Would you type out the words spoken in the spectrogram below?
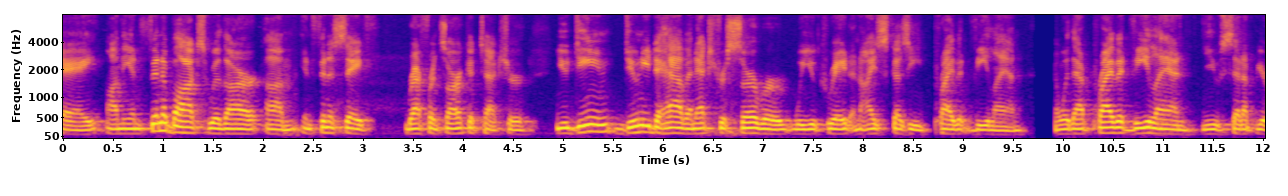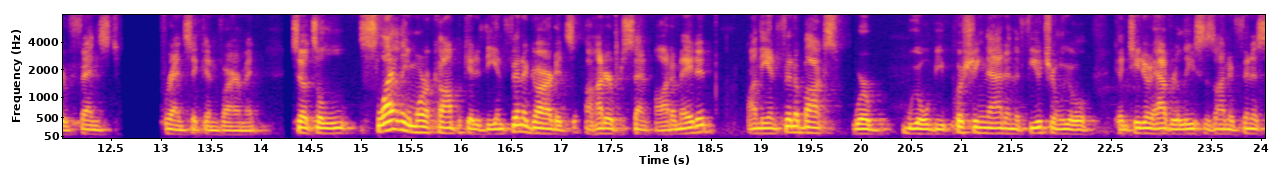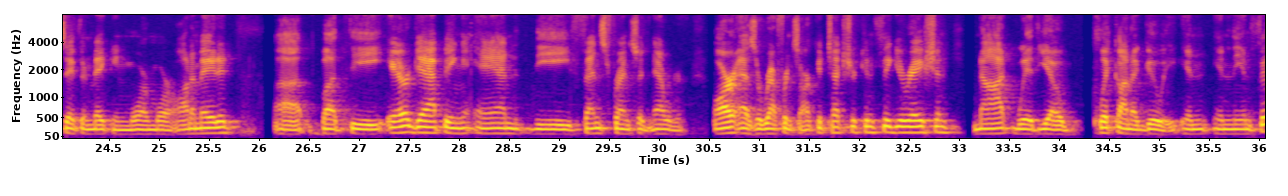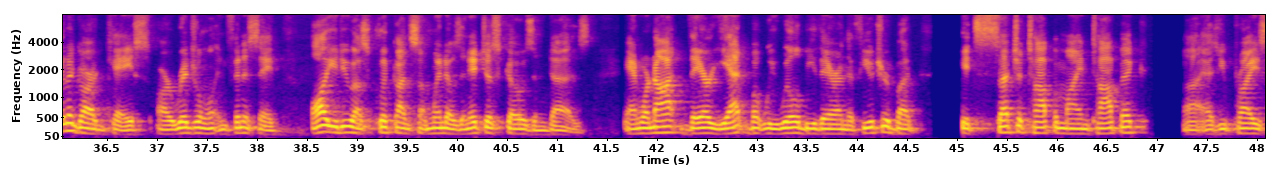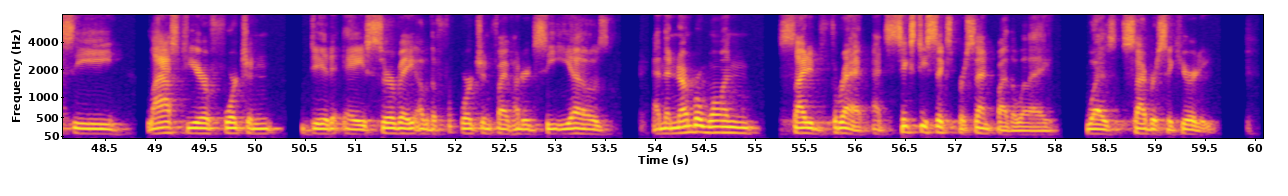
Okay, on the InfiniBox with our um, InfiniSafe reference architecture, you do, do need to have an extra server where you create an iSCSI private VLAN. And with that private VLAN, you set up your fenced forensic environment. So it's a slightly more complicated. The InfiniGuard, it's 100% automated. On the InfiniBox, we will be pushing that in the future and we will continue to have releases on InfiniSafe and making more and more automated. Uh, but the air gapping and the fence forensic network are as a reference architecture configuration, not with, you know, click on a GUI. In, in the InfiniGuard case, our original InfiniSafe, all you do is click on some windows and it just goes and does. And we're not there yet, but we will be there in the future. But it's such a top of mind topic. Uh, as you probably see, last year, Fortune did a survey of the Fortune 500 CEOs, and the number one cited threat at 66%, by the way, was cybersecurity.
